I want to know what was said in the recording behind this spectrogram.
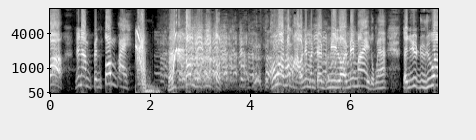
ก็แนะนำเป็นต้มไป ฮะ ต้มหรือกินตด เพราะว่าถ้าเผาเนี่ยมันจะมีรอยไม่ไหม้ถูกไหมฮะแต่อยู่อยู่ที่ว่า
